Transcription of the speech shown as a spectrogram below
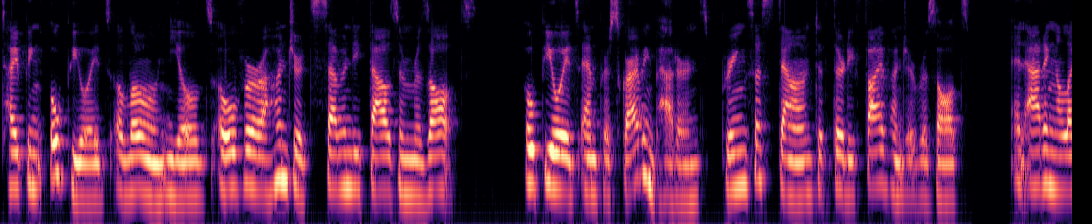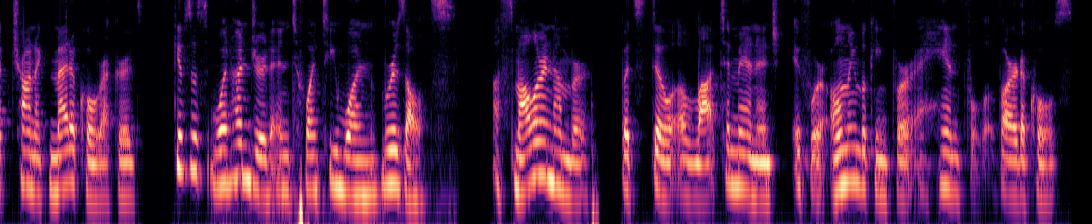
Typing opioids alone yields over 170,000 results. Opioids and prescribing patterns brings us down to 3,500 results, and adding electronic medical records gives us 121 results. A smaller number, but still a lot to manage if we're only looking for a handful of articles.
